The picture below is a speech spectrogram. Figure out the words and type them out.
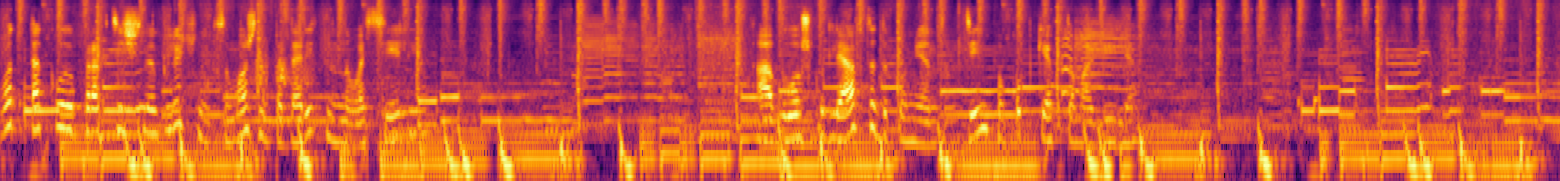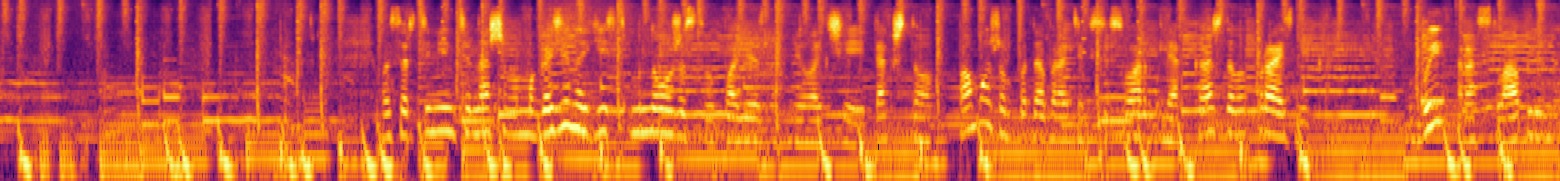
Вот такую практичную ключницу можно подарить на новоселье. А обложку для автодокументов в день покупки автомобиля. В ассортименте нашего магазина есть множество полезных мелочей, так что поможем подобрать аксессуар для каждого праздника. Вы расслаблены,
